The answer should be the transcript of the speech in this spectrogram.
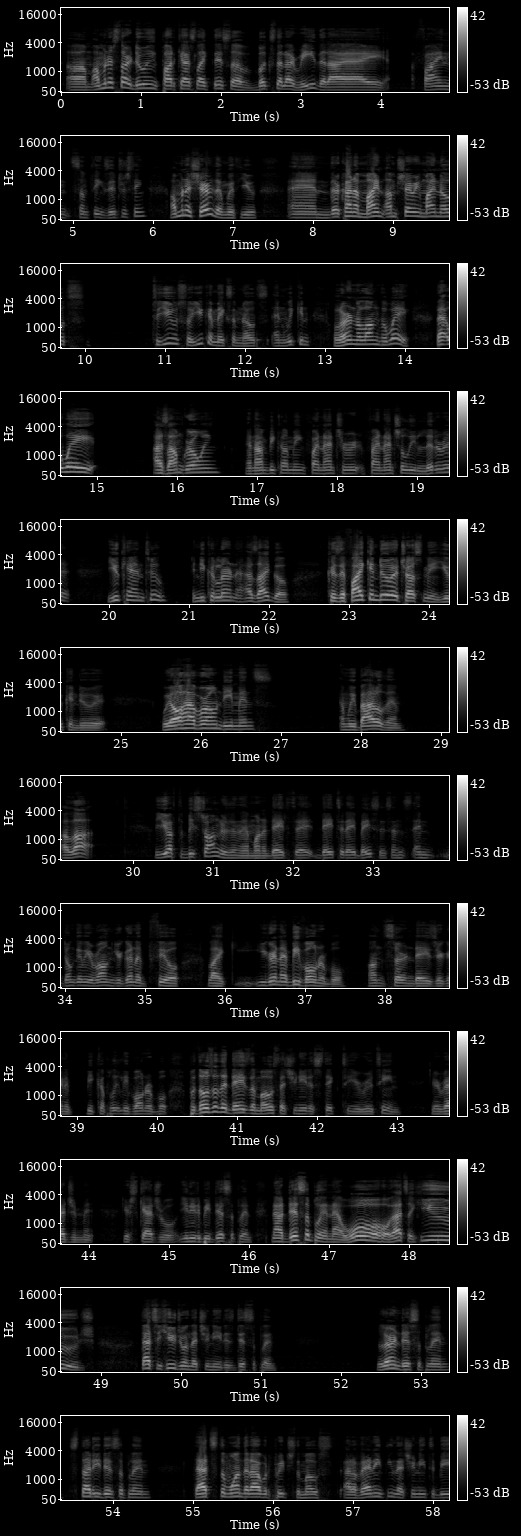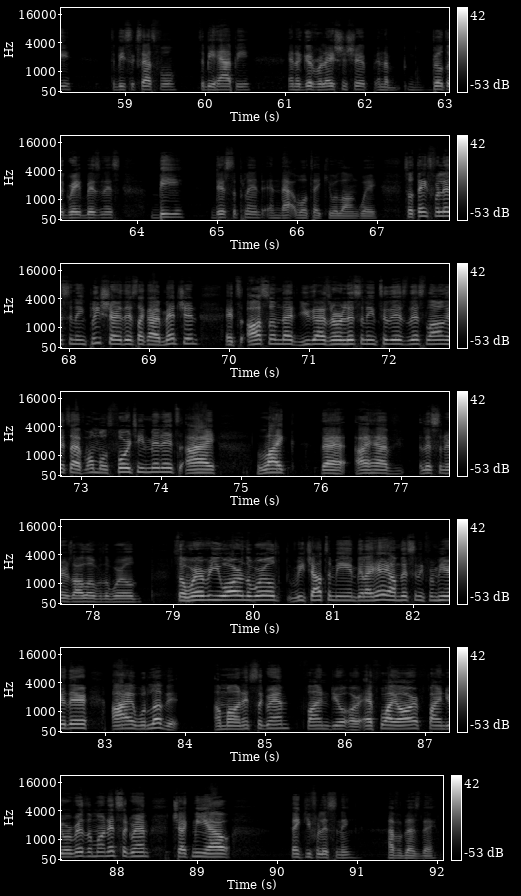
Um, I'm gonna start doing podcasts like this of books that I read that I find some things interesting. I'm gonna share them with you, and they're kind of mine. I'm sharing my notes to you so you can make some notes and we can learn along the way. That way, as I'm growing and I'm becoming financial financially literate, you can too, and you can learn as I go. Because if I can do it, trust me, you can do it. We all have our own demons, and we battle them a lot. You have to be stronger than them on a day to day to day basis. And and don't get me wrong, you're gonna feel like you're gonna be vulnerable on certain days. You're gonna be completely vulnerable. But those are the days the most that you need to stick to your routine, your regiment, your schedule. You need to be disciplined. Now, discipline. Now, whoa, that's a huge, that's a huge one that you need is discipline learn discipline, study discipline. That's the one that I would preach the most out of anything that you need to be to be successful, to be happy, in a good relationship, and a, build a great business. Be disciplined, and that will take you a long way. So thanks for listening. Please share this. Like I mentioned, it's awesome that you guys are listening to this this long. It's at almost 14 minutes. I like that I have listeners all over the world. So wherever you are in the world, reach out to me and be like, "Hey, I'm listening from here there." I would love it. I'm on Instagram. Find your or FYR. Find your rhythm on Instagram. Check me out. Thank you for listening. Have a blessed day.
